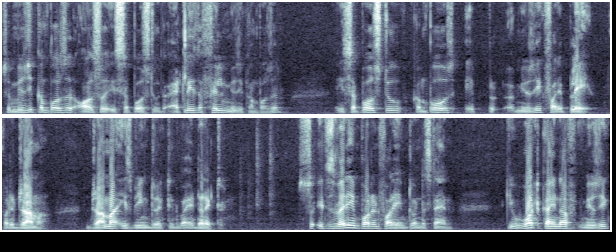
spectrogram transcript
So, music composer also is supposed to, at least the film music composer, is supposed to compose a, a music for a play, for a drama. Drama is being directed by a director. So, it is very important for him to understand what kind of music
